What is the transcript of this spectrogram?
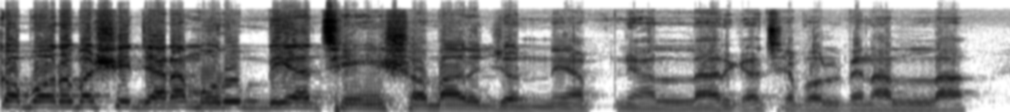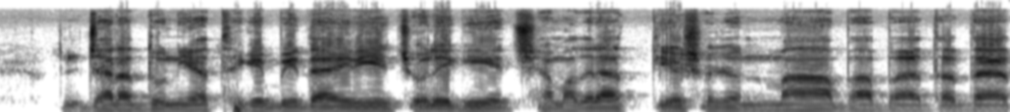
কবরবাসী যারা মুরব্বী আছে, সবার জন্য আপনি আল্লাহর কাছে বলবেন, আল্লাহ যারা দুনিয়া থেকে বিদায় নিয়ে চলে গিয়েছে, আমাদের আত্মীয় স্বজন, মা, বাবা, দাদা,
